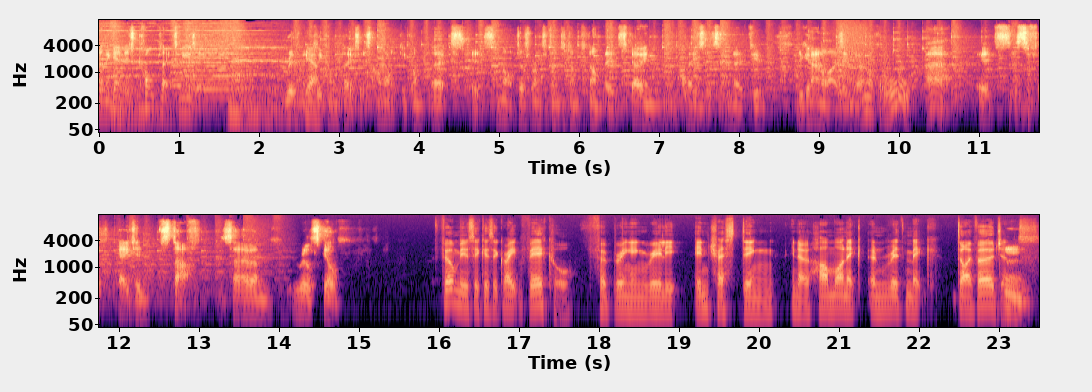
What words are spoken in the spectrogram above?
And again, it's complex music rhythmically yeah. complex, it's harmonically complex, it's not just rumty tum tum tum, it's going places, you know, if you, you can analyse it and go, oh, ooh, ah, it's sophisticated stuff. So, um, real skill. Film music is a great vehicle for bringing really interesting, you know, harmonic and rhythmic divergence mm.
